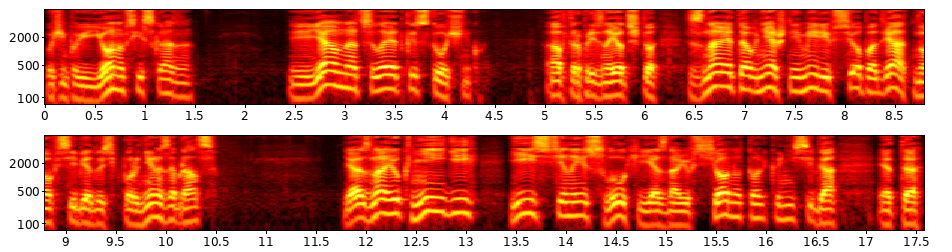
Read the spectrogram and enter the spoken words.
очень по-вийоновски сказано и явно отсылает к источнику. Автор признает, что знает о внешнем мире все подряд, но в себе до сих пор не разобрался. «Я знаю книги, истинные слухи, я знаю все, но только не себя». Это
